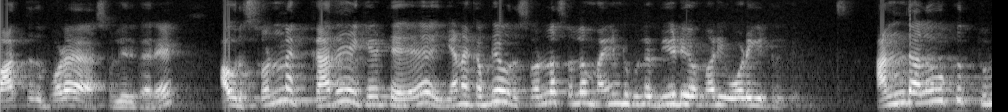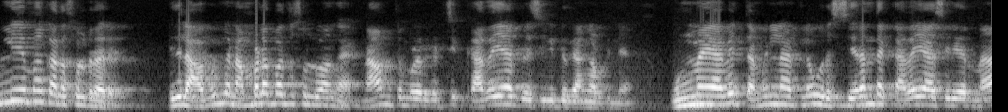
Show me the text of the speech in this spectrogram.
பார்த்தது போல சொல்லியிருக்காரு. அவர் சொன்ன கதையை கேட்டு எனக்கு அப்படியே அவர் சொல்ல சொல்ல மைண்டுக்குள்ள வீடியோ மாதிரி ஓடிக்கிட்டு இருக்கு. அந்த அளவுக்கு துல்லியமா கதை சொல்றாரு. இதுல அவங்க நம்மளை பார்த்து சொல்லுவாங்க நாம் தமிழர் கட்சி கதையா பேசிக்கிட்டு இருக்காங்க அப்படின்னு. உண்மையாவே தமிழ்நாட்டுல ஒரு சிறந்த கதையாசிரியர்னா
